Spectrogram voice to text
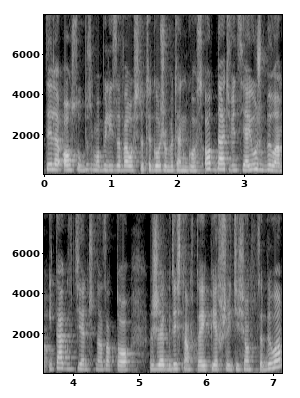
tyle osób zmobilizowało się do tego, żeby ten głos oddać, więc ja już byłam i tak wdzięczna za to, że gdzieś tam w tej pierwszej dziesiątce byłam,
